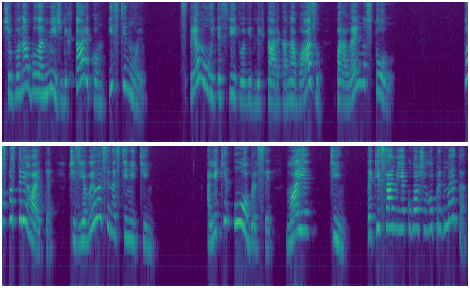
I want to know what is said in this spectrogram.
щоб вона була між ліхтариком і стіною. Спрямуйте світло від ліхтарика на вазу паралельно столу. Поспостерігайте, чи з'явилася на стіні тінь. А які обриси має тінь? Такі самі, як у вашого предмета,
